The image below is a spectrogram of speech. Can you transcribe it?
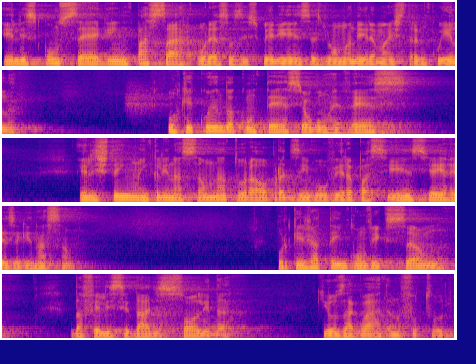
eles conseguem passar por essas experiências de uma maneira mais tranquila. Porque quando acontece algum revés, eles têm uma inclinação natural para desenvolver a paciência e a resignação. Porque já têm convicção da felicidade sólida que os aguarda no futuro.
